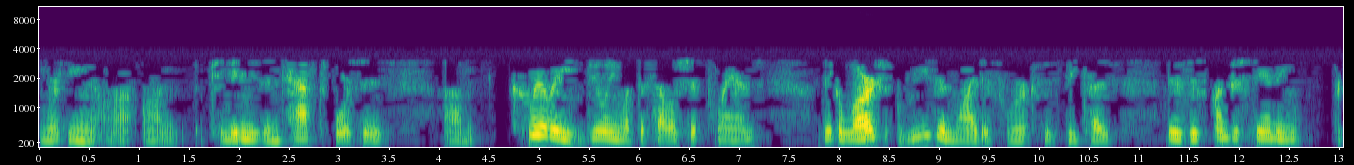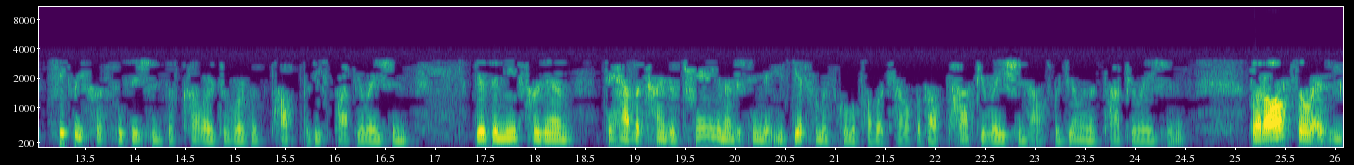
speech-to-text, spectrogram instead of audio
and working uh, on committees and task forces, um, clearly doing what the fellowship plans. I think a large reason why this works is because there's this understanding, particularly for physicians of color to work with pop, these populations, there's a need for them to have the kind of training and understanding that you'd get from a school of public health about population health. We're dealing with populations. But also, as we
